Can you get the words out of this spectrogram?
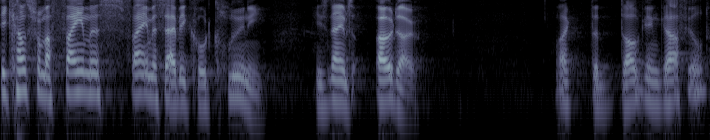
He comes from a famous, famous abbey called Cluny. His name's Odo, like the dog in Garfield.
